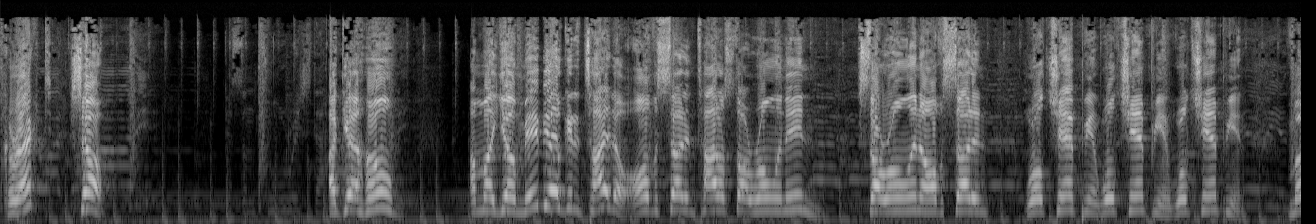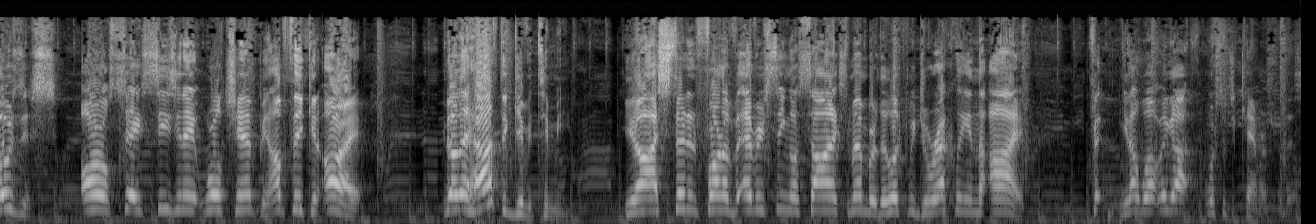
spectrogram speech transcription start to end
correct? So I get home. I'm like, yo, maybe I'll get a title. All of a sudden, titles start rolling in. Start rolling in. All of a sudden, world champion, world champion, world champion. Moses, RLC season 8 world champion. I'm thinking, all right, you know, they have to give it to me. You know, I stood in front of every single Psyonix member. They looked me directly in the eye. You know what? We got, we're switching cameras for this.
